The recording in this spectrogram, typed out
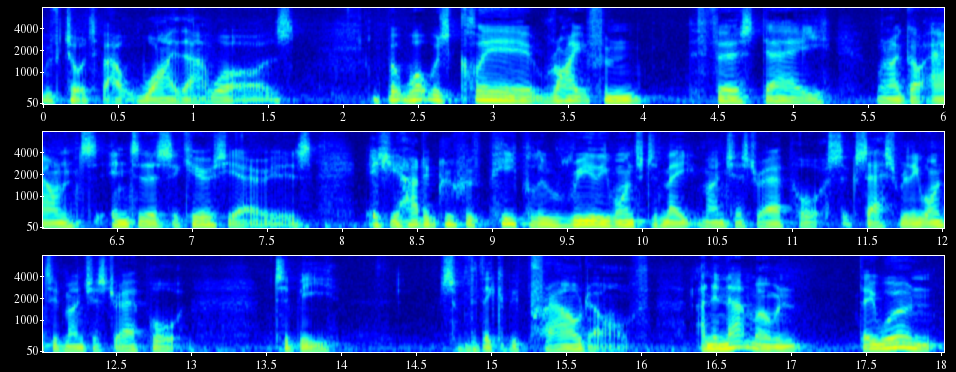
we've talked about why that was. But what was clear right from the first day when I got out into the security areas is you had a group of people who really wanted to make Manchester Airport a success, really wanted Manchester Airport to be something they could be proud of. And in that moment, they weren't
